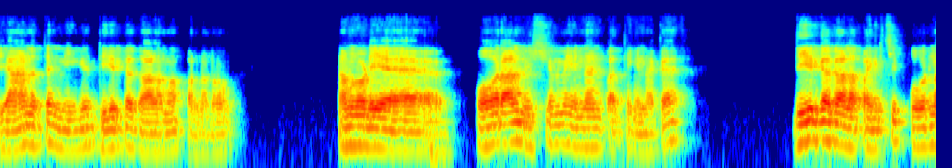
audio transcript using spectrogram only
தியானத்தை நீங்கள் தீர்க்க காலமாக பண்ணணும். நம்மளுடைய ஓவரால் விஷயமே என்னன்னு பார்த்தீங்கன்னாக்கா தீர்க்கால பயிற்சி பூர்ண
